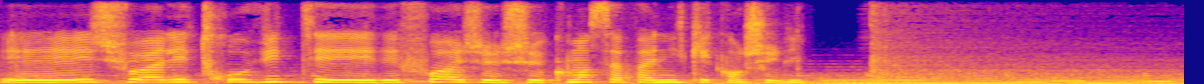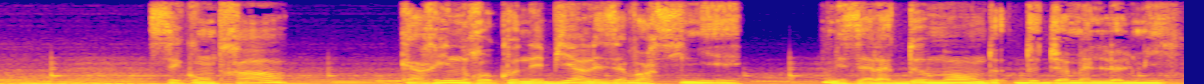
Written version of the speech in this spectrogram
Et je veux aller trop vite et des fois, je commence à paniquer quand je lis. Ces contrats, Karine reconnaît bien les avoir signés, mais à la demande de Jamel Lelmi.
